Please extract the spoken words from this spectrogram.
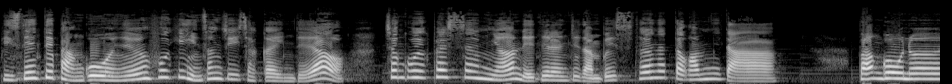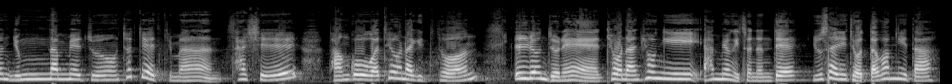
빈센트 반고흐는 후기 인상주의 작가인데요. 1983년 네덜란드 남부에서 태어났다고 합니다. 반고흐는 6남매 중 첫째였지만 사실 반고흐가 태어나기 전 1년 전에 태어난 형이 한 명 있었는데 유산이 되었다고 합니다.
